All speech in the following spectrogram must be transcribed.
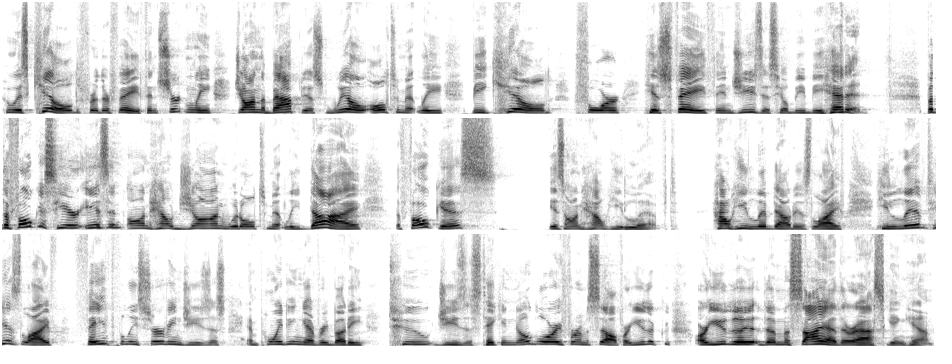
who is killed for their faith. And certainly, John the Baptist will ultimately be killed for his faith in Jesus, he'll be beheaded. But the focus here isn't on how John would ultimately die, the focus is on how he lived, how he lived out his life. He lived his life faithfully serving Jesus and pointing everybody to Jesus, taking no glory for himself. Are you the, are you the, the Messiah? They're asking him.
